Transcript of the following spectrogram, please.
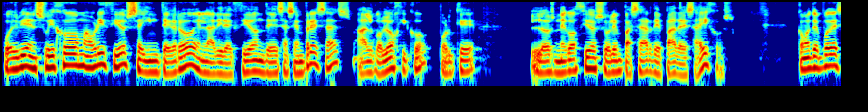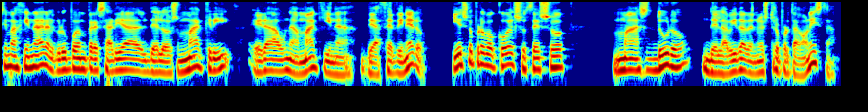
Pues bien, su hijo Mauricio se integró en la dirección de esas empresas, algo lógico porque los negocios suelen pasar de padres a hijos. Como te puedes imaginar, el grupo empresarial de los Macri era una máquina de hacer dinero y eso provocó el suceso más duro de la vida de nuestro protagonista,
